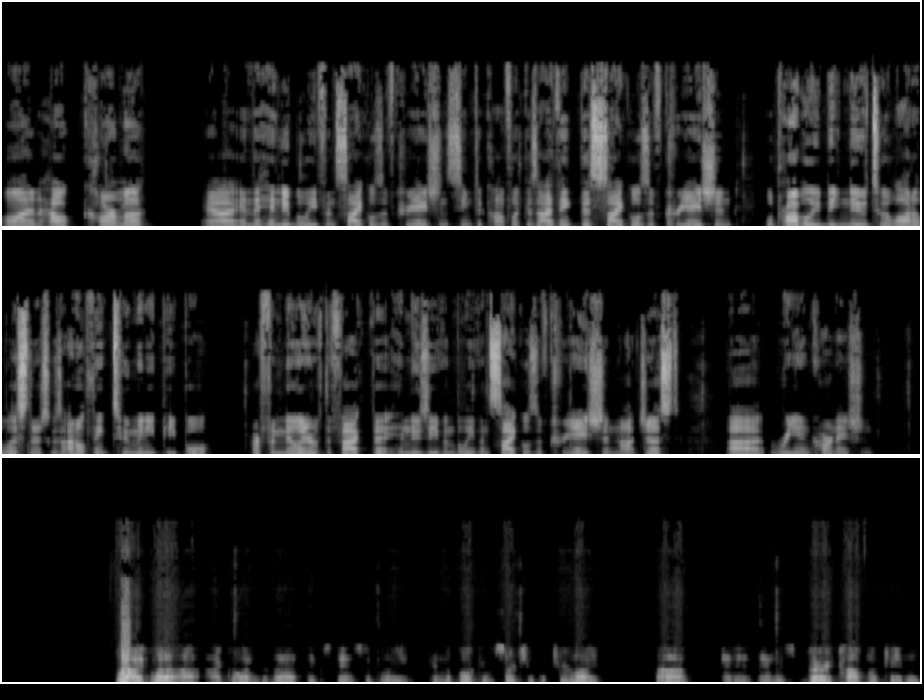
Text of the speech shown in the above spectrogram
on how karma uh, and the Hindu belief in cycles of creation seem to conflict? Because I think this cycles of creation will probably be new to a lot of listeners because I don't think too many people are familiar with the fact that Hindus even believe in cycles of creation, not just uh, reincarnation. Right. Well, I, I, go into that extensively in the book In Search of the True Light, uh, and it, and it's very complicated.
